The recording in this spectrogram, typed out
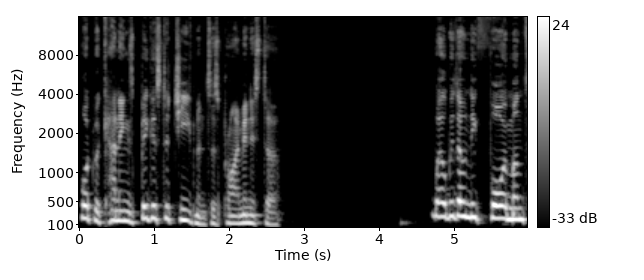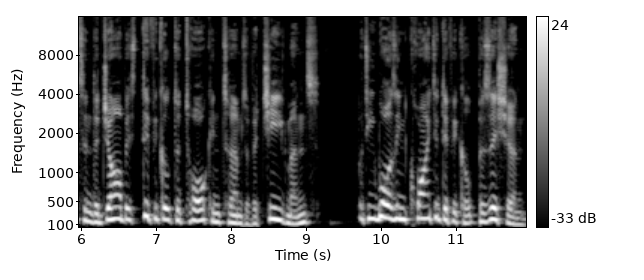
What were Canning's biggest achievements as Prime Minister? Well, with only four months in the job, it's difficult to talk in terms of achievements, but he was in quite a difficult position.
